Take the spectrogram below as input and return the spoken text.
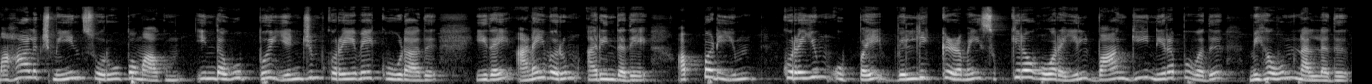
மகாலட்சுமியின் சொரூபமாகும். இந்த உப்பு என்றும் குறையவே கூடாது. இதை அனைவரும் அறிந்ததே. அப்படியும் குறையும் உப்பை வெள்ளிக்கிழமை சுக்கிரஹோரையில் வாங்கி நிரப்புவது மிகவும் நல்லது.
